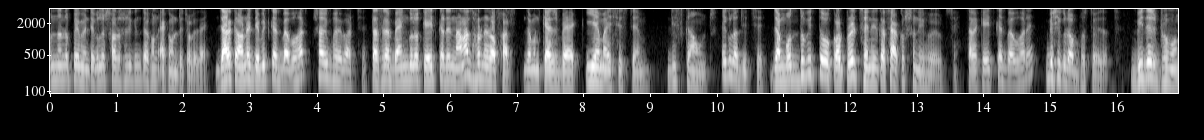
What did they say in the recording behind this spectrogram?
অন্যান্য পেমেন্ট এগুলো সরাসরি কিন্তু এখন অ্যাকাউন্টে চলে যায়। যার কারণে ডেবিট কার্ড ব্যবহার স্বাভাবিকভাবে বাড়ছে। তাছাড়া ব্যাংকগুলো ক্রেডিট কার্ডের নানা ধরনের অফার যেমন ক্যাশব্যাক ইএমআই সিস্টেম ডিসকাউন্ট এগুলো দিচ্ছে, যা মধ্যবিত্ত কর্পোরেট শ্রেণির কাছে আকর্ষণীয় হয়ে উঠছে। তারা ক্রেডিট কার্ড ব্যবহারে বেশি করে অভ্যস্ত হয়ে যাচ্ছে। বিদেশ ভ্রমণ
